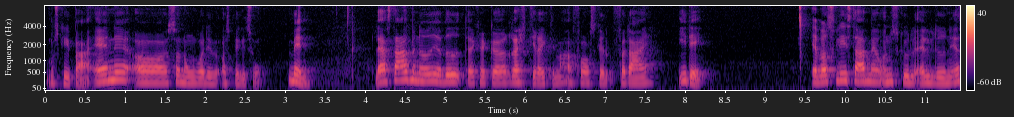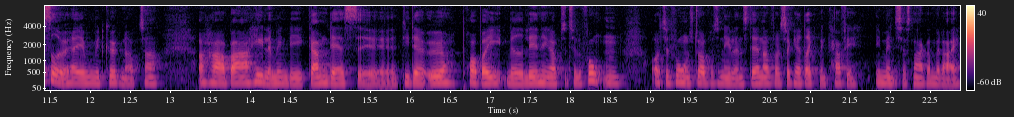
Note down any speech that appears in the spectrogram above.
måske bare Anne, og så nogle, hvor det er os begge to. Men lad os starte med noget, jeg ved, der kan gøre rigtig, rigtig meget forskel for dig i dag. Jeg vil også lige starte med at undskylde alle lydene. Jeg sidder jo her hjemme i mit køkken og optager, og har bare helt almindelige gammeldags øh, de der ørepropper i med ledning op til telefonen, og telefonen står på sådan en eller anden stander, for så kan jeg drikke min kaffe, imens jeg snakker med dig.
